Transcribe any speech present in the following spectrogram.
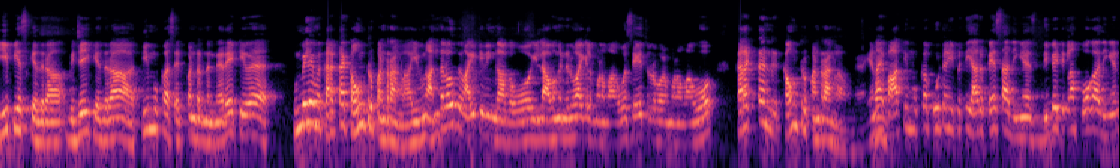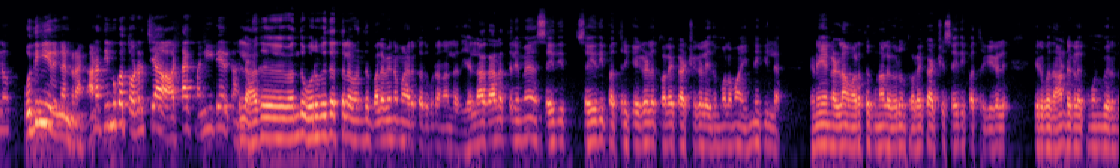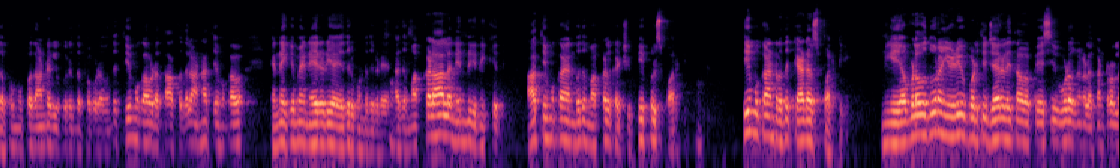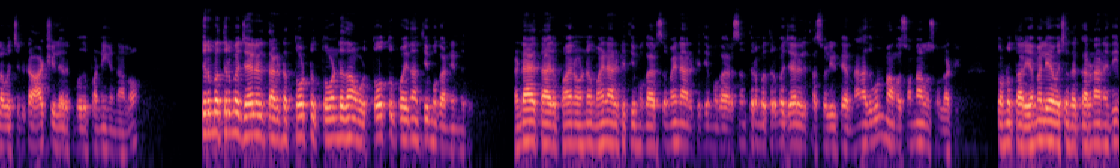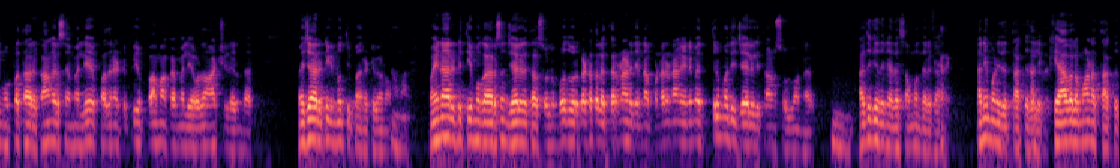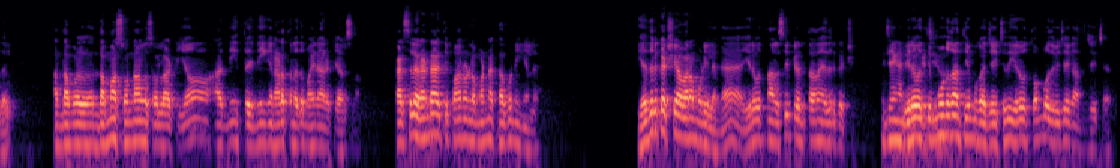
இபிஎஸ்க்கு எதிராக விஜய்க்கு எதிராக திமுக செட் பண்ணுற இந்த நெரேட்டிவை உண்மையிலேயே இவங்க கரெக்டாக கவுண்டர் பண்ணுறாங்களா இவங்க அந்த அளவுக்கு ஐடி விங்காகவோ இல்லை அவங்க நிர்வாகிகள் மூலமாகவோ செய்தித்தொடர்பாளர் மூலமாகவோ கரெக்டாக கவுண்டர் பண்ணுறாங்களா அவங்க? ஏன்னா இப்போ அதிமுக கூட்டணி பற்றி யாரும் பேசாதீங்க டிபேட்டுக்கெல்லாம் போகாதீங்கன்னு ஒதுங்கி இருங்கன்றாங்க. ஆனால் திமுக தொடர்ச்சியாக அட்டாக் பண்ணிகிட்டே இருக்காங்க. இல்லை அது வந்து ஒரு விதத்தில் வந்து பலவீனமாக இருக்கிறது கூட நல்லது. எல்லா காலத்துலையுமே செய்தி செய்தி பத்திரிகைகள் தொலைக்காட்சிகள் இது மூலமாக இன்னைக்கு இல்லை. இணையங்கள்லாம் வரதுக்கு முன்னால் வெறும் தொலைக்காட்சி செய்தி பத்திரிகைகள் இருபது ஆண்டுகளுக்கு முன்பு இருந்தப்போ முப்பது ஆண்டுகளுக்கு இருந்தப்போ கூட வந்து திமுகவோட தாக்குதல் அண்ணா திமுக என்னைக்குமே நேரடியாக எதிர்கொண்டது கிடையாது. அது மக்களால் நின்று நிற்குது அதிமுக என்பது மக்கள் கட்சி பீப்புள்ஸ் பார்ட்டி திமுகன்றது கேடர்ஸ் பார்ட்டி நீங்கள் எவ்வளவு தூரம் இழிவுபடுத்தி ஜெயலலிதாவை பேசி ஊடகங்களை கண்ட்ரோலில் வச்சுக்கிட்டு ஆட்சியில் இருக்கும்போது பண்ணீங்கன்னாலும் திரும்ப திரும்ப ஜெயலலிதா கிட்ட தோட்டு தோண்டு தான் ஒரு தோத்து போய் தான் திமுக நின்றுது ரெண்டாயிரத்தி ஆறு பதினொன்று மைனாரிட்டி திமுக அரசு மைனாரிட்டி திமுக அரசு திரும்ப திரும்ப ஜெயலலிதா சொல்லிக்கிட்டே இருந்தாங்க. அது உண்மை அவங்க சொன்னாலும் சொல்லாட்டி தொண்ணூத்தாறு எம்எல்ஏ வச்சிருந்த கருணாநிதி முப்பத்தாறு காங்கிரஸ் எம்எல்ஏ பதினெட்டு பி பாமக எம்எல்ஏவோட தான் ஆட்சியில் இருந்தார். மெஜாரிட்டிக்கு நூற்றி பதினெட்டு வேணும். மைனாரிட்டி திமுக அரசும் ஜெயலலிதா சொல்லும்போது ஒரு கட்டத்தில் கருணாநிதி என்ன பண்ணாரு? நாங்கள் இனிமேல் திருமதி ஜெயலலிதான்னு சொல்லுவோம்னாரு. அதுக்கு இதுக்கு அந்த சம்மந்தம் இருக்கா? Correct. தனி மனித தாக்குதல். கேவலமான தாக்குதல். அந்த அம்மா- அந்த அம்மா சொன்னாலும் சொல்லாட்டியும் அது நீ த- நீங்க நடத்துனது மைனாரிட்டி அரசு தான். கடைசியில் ரெண்டாயிரத்தி பதினொன்றில் மண்ணை கவுனீங்கல்ல. எதிர்க்கட்சியா வர முடியலங்க. இருபத்தி நாலு சீட் எடுத்தாதான் எதிர்க்கட்சி. விஜயகாந்த் இருபத்தி மூணு தான் திமுக ஜெயிச்சது இருபத்தொன்பது விஜயகாந்த் ஜெயிச்சார்.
